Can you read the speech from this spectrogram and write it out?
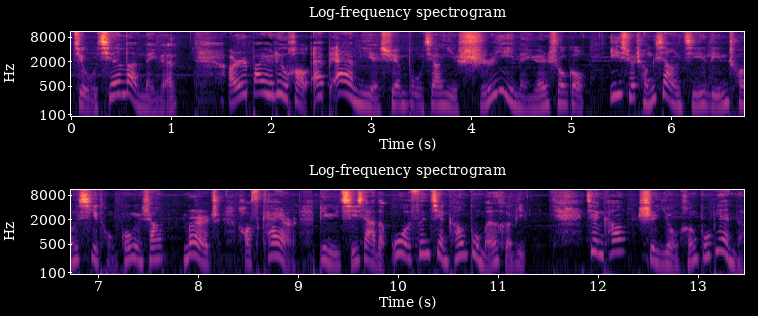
九千万美元，而八月六号，IBM 也宣布将以十亿美元收购医学成像及临床系统供应商 Merge Healthcare，并与旗下的沃森健康部门合并。健康是永恒不变的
